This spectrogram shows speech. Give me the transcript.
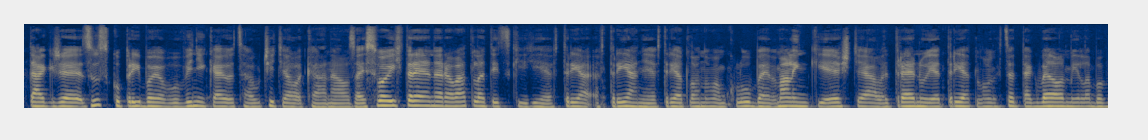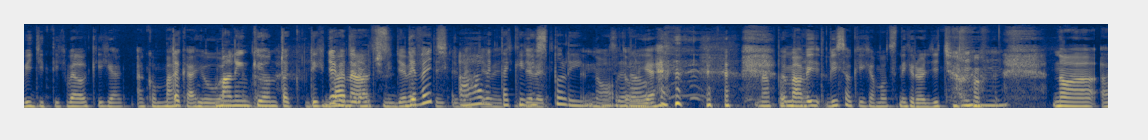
Takže Zuzku Príbojovú, vynikajúca učiteľka, naozaj svojich trénerov atletických je v, tria, v Triane, v triatlonovom klube, malinký ešte, ale trénuje triatlon, chce tak veľmi, lebo vidí tých veľkých, ako makajú. Tak malinký, on tak tých 12. Ročný, 9? 9? 9 Aha, 9, taký 9, vyspolý. No, to je. Má vy, vysokých a mocných rodičov. Mm-hmm. No a, a,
